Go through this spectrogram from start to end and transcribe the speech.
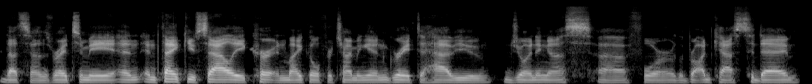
that sounds right to me. And and thank you, Sally, Kurt, and Michael for chiming in. Great to have you joining us uh, for the broadcast today.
